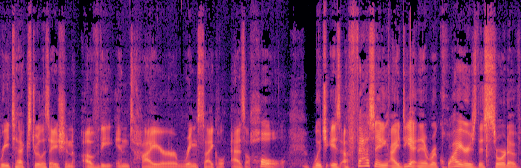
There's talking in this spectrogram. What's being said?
retextualization of the entire ring cycle as a whole, which is a fascinating idea, and it requires this sort of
